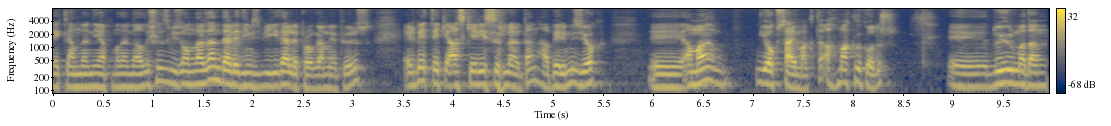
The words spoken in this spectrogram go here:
reklamlarını yapmalarına alışığız. Biz onlardan derlediğimiz bilgilerle program yapıyoruz. Elbette ki askeri sırlardan haberimiz yok. E, ama yok saymak da ahmaklık olur. E, duyurmadan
